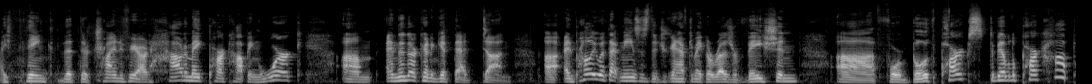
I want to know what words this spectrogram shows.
I think that they're trying to figure out how to make park hopping work, um, and then they're going to get that done. Uh, and probably what that means is that you're going to have to make a reservation uh, for both parks to be able to park hop,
